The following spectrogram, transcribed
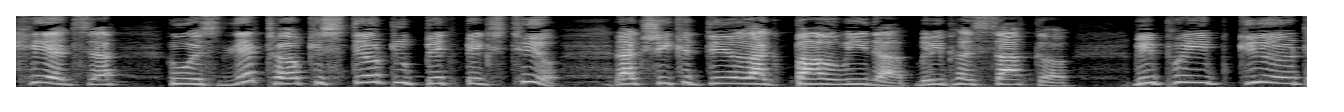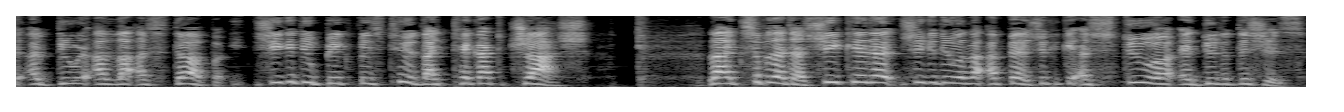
kids uh, who is little can still do big things too. Like she could do like ballerina, maybe play soccer, be pretty good at doing a lot of stuff. She could do big things too, like take out trash. Like something like that. She could uh, she could do a lot of things. She could get a stool and do the dishes.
